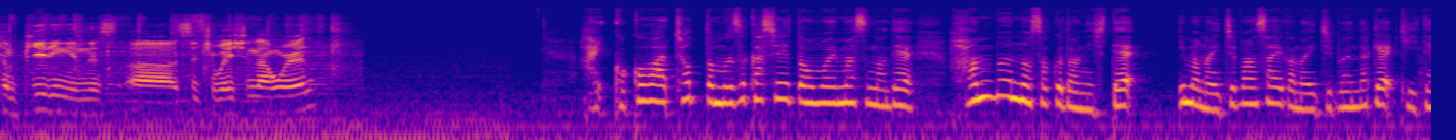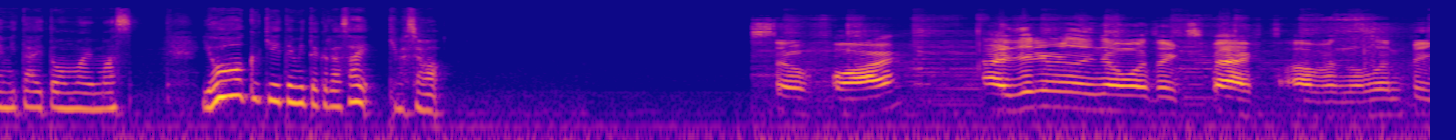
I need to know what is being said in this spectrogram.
competing in this、uh, situation that we're in. はい、ここはちょっと難しいと思いますので、半分の速度にして、今の一番最後の一文だけ聞いてみたいと思います。よーく聞いてみてください。行きましょう。So far, I didn't really know what to expect of an Olympic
